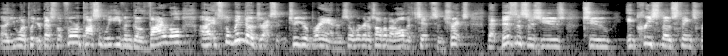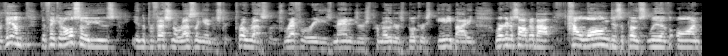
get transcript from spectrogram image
Uh, you want to put your best foot forward, possibly even go viral. Uh, it's the window dressing to your brand. And so we're going to talk about all the tips and tricks that businesses use to increase those things for them that they can also use in the professional wrestling industry, pro wrestlers, referees, managers, promoters, bookers, anybody. We're going to talk about how long does a post live on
